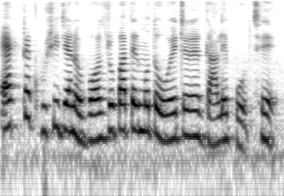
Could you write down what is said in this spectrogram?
একটা খুশি যেন বজ্রপাতের মতো ওয়েটারের গালে পড়ছে।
